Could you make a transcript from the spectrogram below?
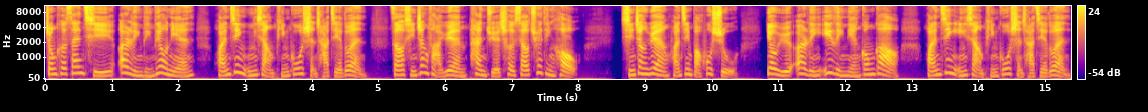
中科三期二零零六年环境影响评估审查结论遭行政法院判决撤销确定后。行政院环境保护署又于二零一零年公告环境影响评估审查结论，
